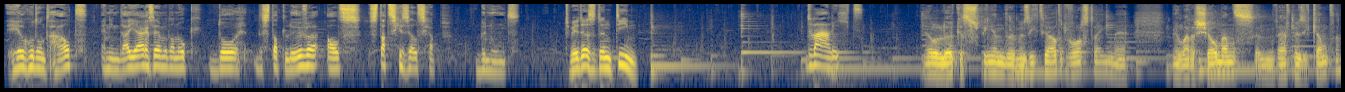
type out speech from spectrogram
Heel goed onthaald. En in dat jaar zijn we dan ook door de stad Leuven als stadsgezelschap benoemd. 2010. Dwaallicht. Een hele leuke, swingende muziektheatervoorstelling met, met ware showmans en vijf muzikanten.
